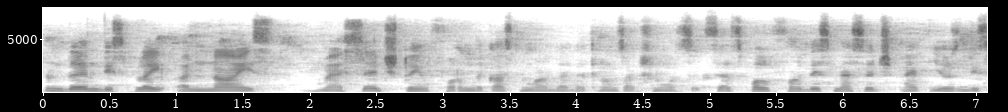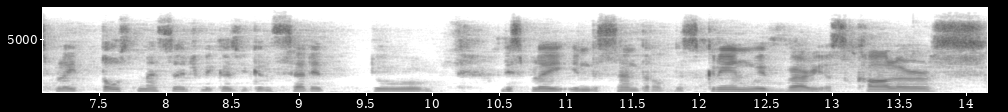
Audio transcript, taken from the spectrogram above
And then display a nice message to inform the customer that the transaction was successful. For this message I've used display toast message because you can set it to display in the center of the screen with various colors.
